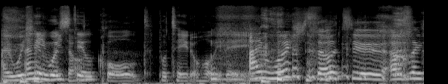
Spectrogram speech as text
I wish I mean, it was still called potato holiday. I wish so too. I was like,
